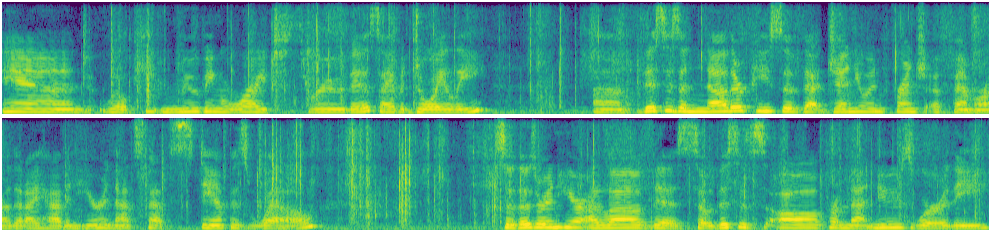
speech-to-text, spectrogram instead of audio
And we'll keep moving right through this. I have a doily. Um, this is another piece of that genuine French ephemera that I have in here, and that's that stamp as well. So those are in here. I love this. So this is all from that newsworthy,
